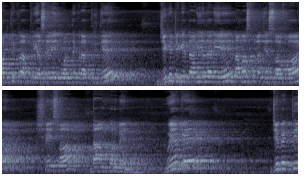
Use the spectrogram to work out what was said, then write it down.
অর্ধেক রাত্রি আছে, এই অর্ধেক রাত্রিতে জেগে জেগে দাঁড়িয়ে দাঁড়িয়ে নামাজ পড়লে যে সব হয়, সেই সব দান করবেন। গুয়াকে যে ব্যক্তি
